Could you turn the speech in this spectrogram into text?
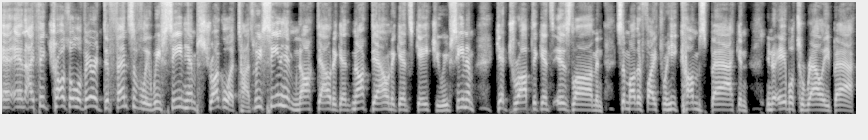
and and I think Charles Oliveira defensively, we've seen him struggle at times. We've seen him knocked out against, knocked down against Gaethje. We've seen him get dropped against Islam and some other fights where he comes back and you know able to rally back.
